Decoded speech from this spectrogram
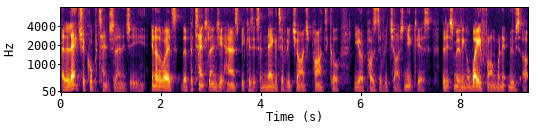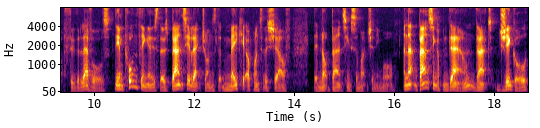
electrical potential energy. In other words, the potential energy it has because it's a negatively charged particle near a positively charged nucleus that it's moving away from when it moves up through the levels. The important thing is those bouncy electrons that make it up onto the shelf they're not bouncing so much anymore. And that bouncing up and down, that jiggle,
